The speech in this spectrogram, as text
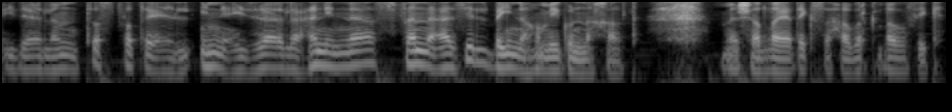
اذا لم تستطع الانعزال عن الناس فانعزل بينهم يقولنا خالد. ما شاء الله يعطيك الصحة بارك الله فيك.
